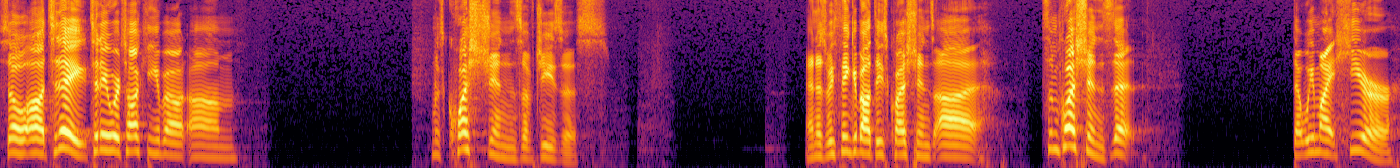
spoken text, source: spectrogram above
So uh, today, today we're talking about um, questions of Jesus. And as we think about these questions, uh, some questions that that we might hear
